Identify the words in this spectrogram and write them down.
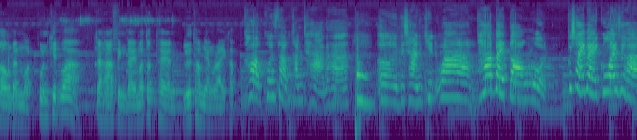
ตองดันหมด คุณคิดว่าจะหาสิ่งใดมาทดแทนหรือทำอย่างไรครับ ขอบคุณสำหรับคำถามนะคะ เออดิฉันคิดว่าถ้าใบตองหมด ก็ใช้ใบกล้วยสิคะ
